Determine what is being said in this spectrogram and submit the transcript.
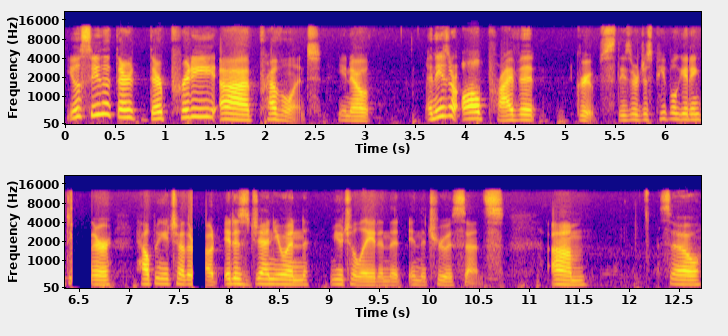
you'll see that they're, they're pretty uh, prevalent, you know. And these are all private groups. These are just people getting together, helping each other out. It is genuine mutual aid in the, in the truest sense. Um, so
